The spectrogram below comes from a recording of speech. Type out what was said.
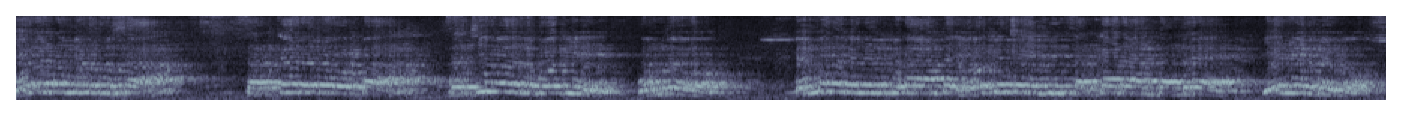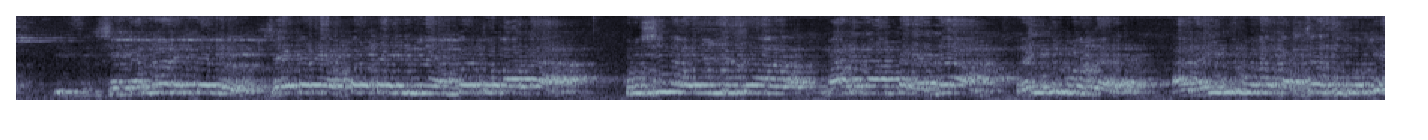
ಹೋರಾಟ ಮಾಡಲು ಸಹ ಸರ್ಕಾರದ ಒಬ್ಬ ಸಚಿವ ಅಲ್ಲಿ ಹೋಗಿ ಒಂದು ಬೆಂಬಲ ಬೆಲೆ ಕೊಡ ಅಂತ ಯೋಗ್ಯತೆ ಇದ್ದಿದ್ದ ಸರ್ಕಾರ ಅಂತಂದ್ರೆ ಏನ್ ಹೇಳ್ಬೇಕು ಈ ಶ- ಕರ್ನಾಟಕದಲ್ಲಿ ಶೇಕಡ ಎಪ್ಪತ್ತೈದರಿಂದ ಎಂಬತ್ತು ಭಾಗ ಕೃಷಿನ ಅವಲಂಬಿತ ಮಾಡಿದ ಅಂತ ಎಲ್ಲ ರೈತರುಗಳಿದ್ದಾರೆ ಆ ರೈತರುಗಳ ಕಷ್ಟ ಸುಖಕ್ಕೆ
